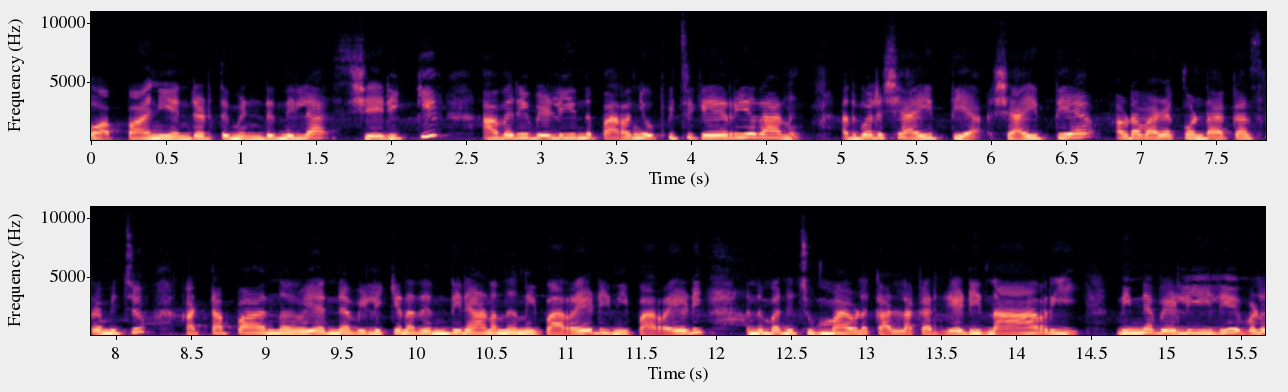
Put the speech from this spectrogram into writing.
ഓ അപ്പാനി എന്റെ അടുത്ത് മിണ്ടുന്നില്ല. ശരിക്ക് അവർ വെളിയിൽ നിന്ന് പറഞ്ഞൊപ്പിച്ച് കയറിയതാണ് അതുപോലെ ശൈത്യ. ശൈത്യ അവിടെ വഴക്കുണ്ടാക്കാൻ ശ്രമിച്ചു. കട്ടപ്പ എന്ന് എന്നെ വിളിക്കണത് എന്തിനാണെന്ന് നീ പറയടി നീ പറയടി എന്നും പറഞ്ഞ് ചുമ്മാ അവൾ കള്ളക്കരടി നാറി നിന്നെ വെളിയിൽ ഇവൾ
